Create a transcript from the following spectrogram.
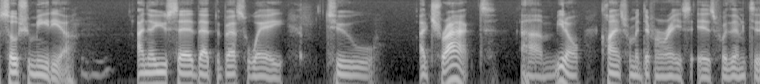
social media, Mm-hmm. I know you said that the best way to attract, um, you know, clients from a different race is for them to,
